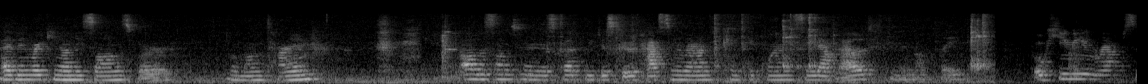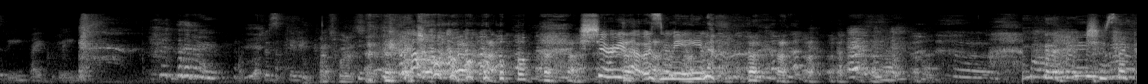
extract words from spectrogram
I've been working on these songs for a long time. All the songs are in this book. We just go passing around. You can pick one and say it out loud, and then I'll play. Bohemian Rhapsody by Queen. Just kidding. That's what it said. Sherry, that was mean. She's like,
